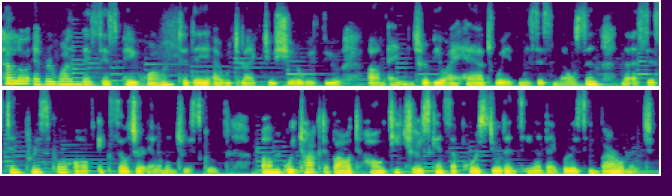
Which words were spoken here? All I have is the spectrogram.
Hello everyone, this is Pei Huang. Today I would like to share with you um, an interview I had with Mrs. Nelson, the assistant principal of Excelsior Elementary School. Um, we talked about how teachers can support students in a diverse environment.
